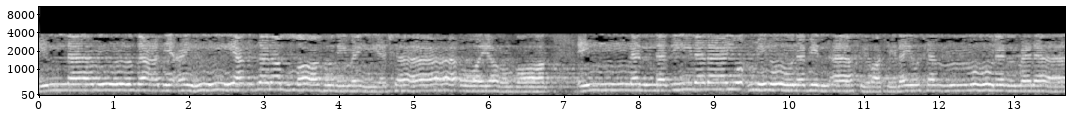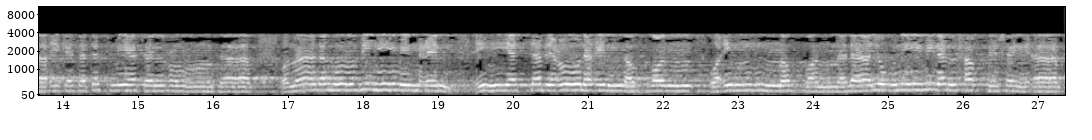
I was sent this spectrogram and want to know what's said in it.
إلا من بعد أن يأذن الله لمن يشاء ويرضى. إن الذين لا يؤمنون بالآخرة ليسمون الملائكة تسمية الأنثى. وما لهم به من علم. إن يتبعون إلا الظن. وإن الظن لا يغني من الحق شيئا.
